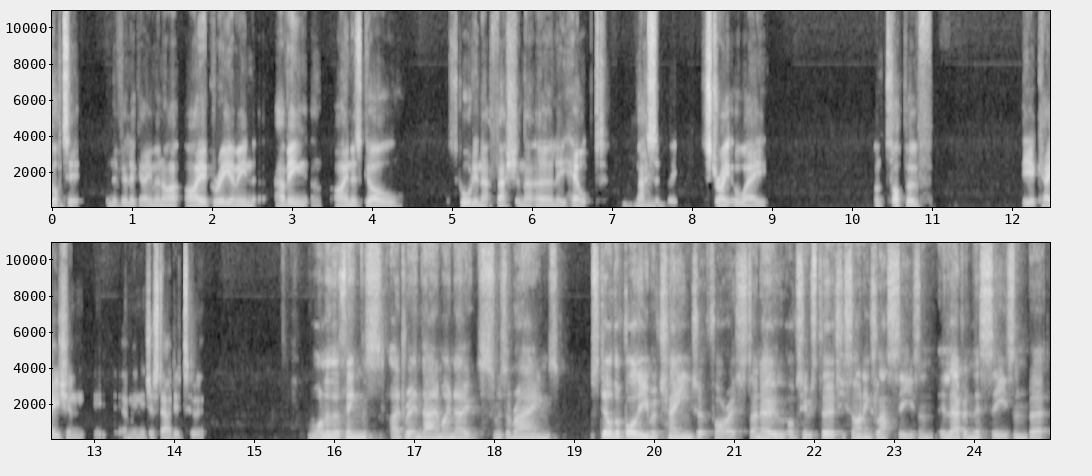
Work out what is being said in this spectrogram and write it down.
got it in the Villa game. And I, I agree. I mean, having Aina's goal scored in that fashion that early helped mm-hmm. massively mm. straight away. On top of the occasion, I mean, it just added to it. One of the things I'd written down in my notes was around still the volume of change at Forest. I know obviously it was 30 signings last season, 11 this season, but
